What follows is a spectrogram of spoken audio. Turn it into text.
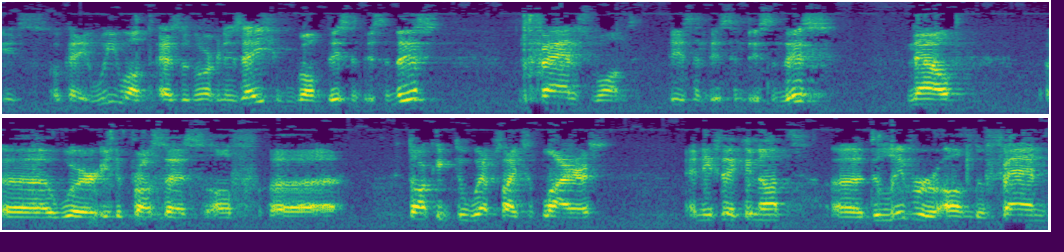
it's okay. We want, as an organization, we want this and this and this. The fans want this and this and this and this. Now uh, we're in the process of uh, talking to website suppliers, and if they cannot uh, deliver on the fan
